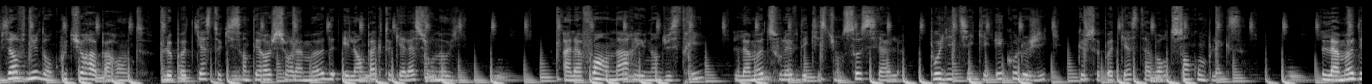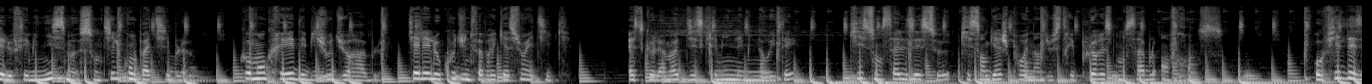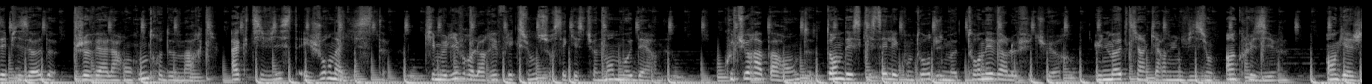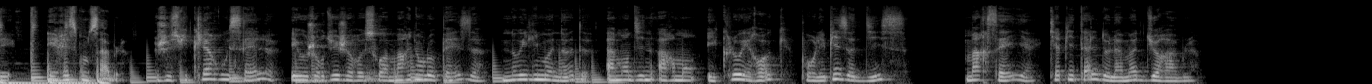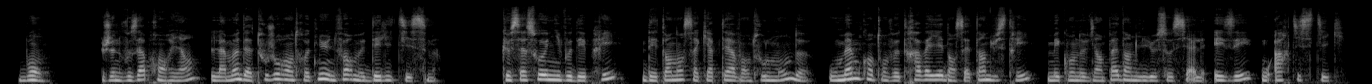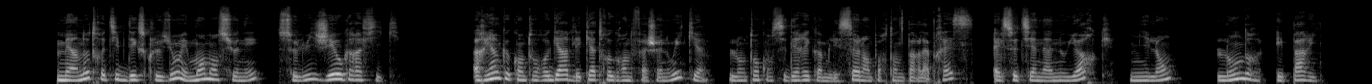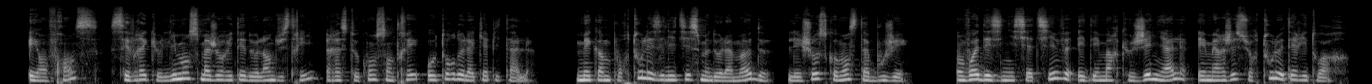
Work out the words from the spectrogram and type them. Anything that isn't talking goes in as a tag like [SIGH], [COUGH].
Bienvenue dans Couture apparente, le podcast qui s'interroge sur la mode et l'impact qu'elle a sur nos vies. À la fois un art et une industrie, la mode soulève des questions sociales, politiques et écologiques que ce podcast aborde sans complexe. La mode et le féminisme sont-ils compatibles? Comment créer des bijoux durables? Quel est le coût d'une fabrication éthique? Est-ce que la mode discrimine les minorités? Qui sont celles et ceux qui s'engagent pour une industrie plus responsable en France Au fil des épisodes, je vais à la rencontre de marques, activistes et journalistes qui me livrent leurs réflexions sur ces questionnements modernes. Couture apparente tente d'esquisser les contours d'une mode tournée vers le futur, une mode qui incarne une vision inclusive, engagée et responsable. Je suis Claire Roussel et aujourd'hui je reçois Marion Lopez, Noélie Monode, Amandine Armand et Chloé Roch pour l'épisode 10 Marseille, capitale de la mode durable. Bon, je ne vous apprends rien, la mode a toujours entretenu une forme d'élitisme. Que ça soit au niveau des prix, des tendances à capter avant tout le monde, ou même quand on veut travailler dans cette industrie, mais qu'on ne vient pas d'un milieu social aisé ou artistique. Mais un autre type d'exclusion est moins mentionné, celui géographique. Rien que quand on regarde les quatre grandes Fashion Week, longtemps considérées comme les seules importantes par la presse, elles se tiennent à New York, Milan, Londres et Paris. Et en France, c'est vrai que l'immense majorité de l'industrie reste concentrée autour de la capitale. Mais comme pour tous les élitismes de la mode, les choses commencent à bouger. On voit des initiatives et des marques géniales émerger sur tout le territoire.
